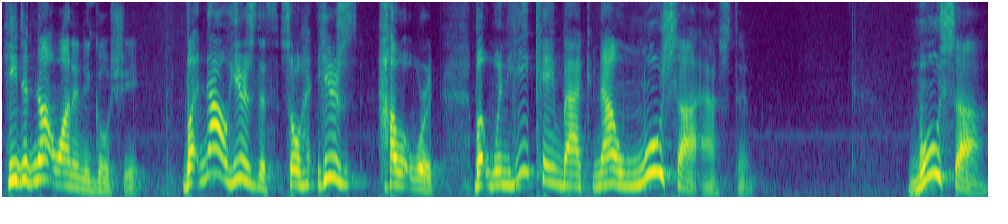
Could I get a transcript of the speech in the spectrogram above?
he did not want to negotiate. But now here's the, th- so here's how it worked. But when he came back, now Musa asked him. Musa,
